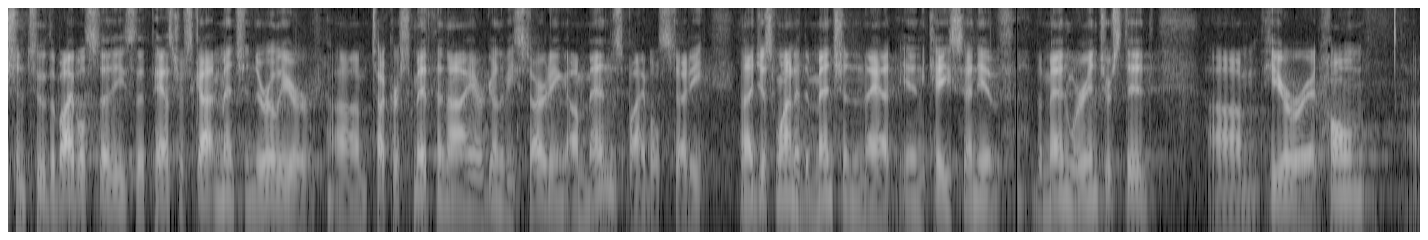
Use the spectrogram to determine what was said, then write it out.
Addition to the Bible studies that Pastor Scott mentioned earlier, um, Tucker Smith and I are going to be starting a men's Bible study. And I just wanted to mention that in case any of the men were interested um, here or at home, uh,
